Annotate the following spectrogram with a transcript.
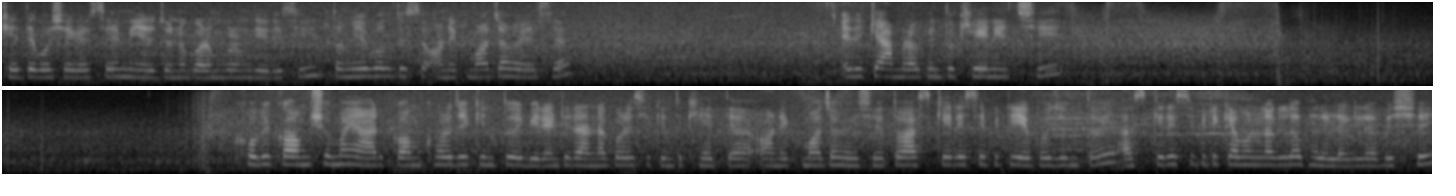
খেতে বসে গেছে, মেয়ের জন্য গরম গরম দিয়ে দিছি। তো মেয়ে বলতেছে অনেক মজা হয়েছে। এদিকে আমরাও কিন্তু খেয়ে নিচ্ছি। খুবই কম সময় আর কম খরচে কিন্তু এই বিরিয়ানিটি রান্না করেছি, কিন্তু খেতে অনেক মজা হয়েছে। তো আজকের রেসিপিটি এ পর্যন্তই। আজকের রেসিপিটি কেমন লাগল? ভালো লাগলে অবশ্যই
